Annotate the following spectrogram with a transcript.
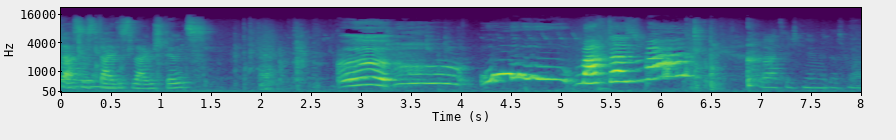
Das ist dein Slime, stimmt's? Äh. Uh, mach das mal! Warte, ich nehme das mal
